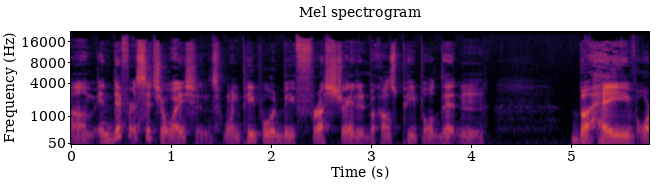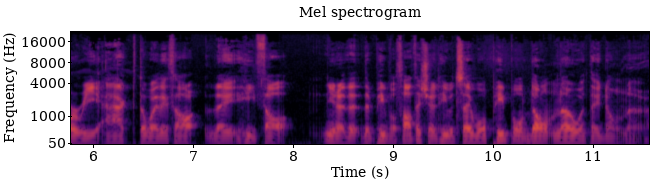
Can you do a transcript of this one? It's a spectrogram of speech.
um, in different situations when people would be frustrated because people didn't behave or react the way they thought they he thought you know that, that people thought they should. He would say, "Well, people don't know what they don't know."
